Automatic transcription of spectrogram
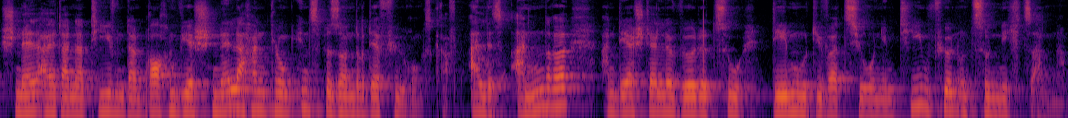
schnell Alternativen, dann brauchen wir schnelle Handlung, insbesondere der Führungskraft. Alles andere an der Stelle würde zu Demotivation im Team führen und zu nichts anderem.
